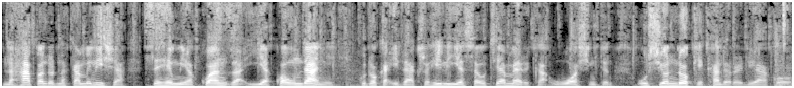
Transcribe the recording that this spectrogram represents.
Na hapa ndo tunakamilisha sehemu ya kwanza ya Kwa Undani kutoka idhaa ya Kiswahili ya Sauti ya Amerika, Washington. Usiondoke kando ya redio yako.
